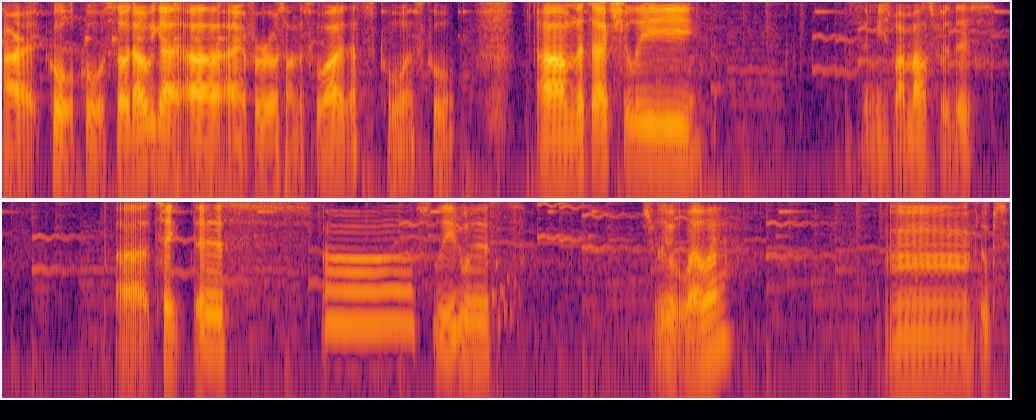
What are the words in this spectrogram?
All right, cool, cool. So now we got uh Ampharos on the squad. That's cool. That's cool. Um, let's actually let's use my mouse for this. Uh, take this. Uh, let's lead with. Let's lead with Wewe. Mm, oops.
